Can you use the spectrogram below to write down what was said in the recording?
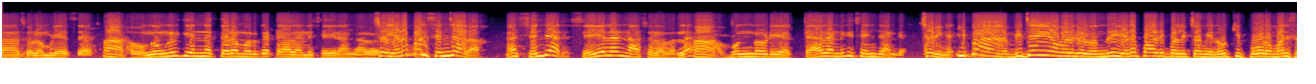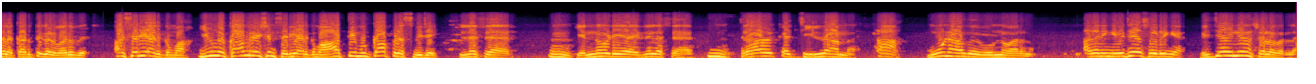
தான் சொல்ல முடியாது சார். அவங்கவுங்களுக்கு என்ன திறமை இருக்கோ டேலண்ட் செய்யறாங்க சரி எடப்பாடி செஞ்சாரா? செஞ்சாரு. செய்யலன்னு நான் சொல்ல வரல. அவங்களுடைய டேலண்ட்டுக்கு செஞ்சாங்க. சரிங்க. இப்ப விஜய் அவர்கள் வந்து எடப்பாடி பழனிசாமியை நோக்கி போற மாதிரி சில கருத்துக்கள் வருது. அது சரியா இருக்குமா? இவங்க காம்பினேஷன் சரியா இருக்குமா? அதிமுக பிளஸ் விஜய். இல்ல சார். என்னுடைய இதுல சார். திராவிட கட்சி இல்லாம மூணாவது ஒண்ணு வரணும். அத நீங்க விஜய சொல்றீங்க. விஜய்னு சொல்ல வரல.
